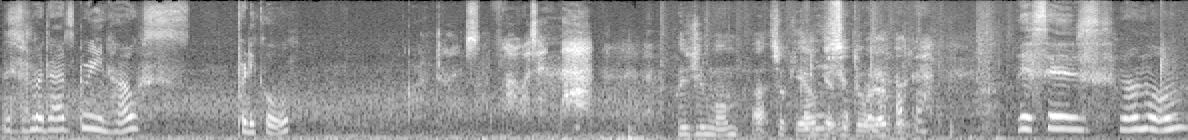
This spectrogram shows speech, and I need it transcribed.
This is my dad's greenhouse. Pretty cool. Got giant sunflowers in there. Where's your mum? That's okay, I'll get the door. I'll get Okay. This is my mum.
